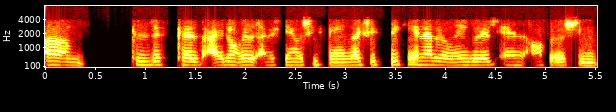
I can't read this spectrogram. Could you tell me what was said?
Um, cause just cause I don't really understand what she's saying. Like she's speaking another language and also she's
